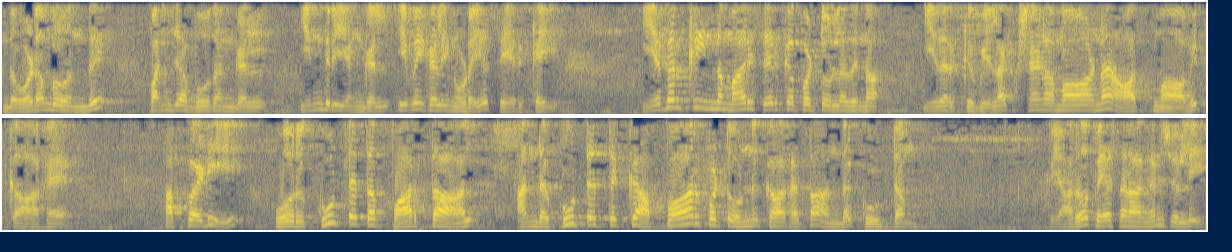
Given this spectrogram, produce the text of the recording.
இந்த உடம்பு வந்து பஞ்சபூதங்கள் இந்திரியங்கள் இவைகளினுடைய சேர்க்கை. எதற்கு இந்த மாதிரி சேர்க்கப்பட்டுள்ளதுன்னா இதற்கு விலட்சணமான ஆத்மாவிற்காக. அப்படி ஒரு கூட்டத்தை பார்த்தால் அந்த கூட்டத்துக்கு அப்பாற்பட்ட ஒண்ணுக்காகத்தான் அந்த கூட்டம். யாரோ பேசுறாங்கன்னு சொல்லி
